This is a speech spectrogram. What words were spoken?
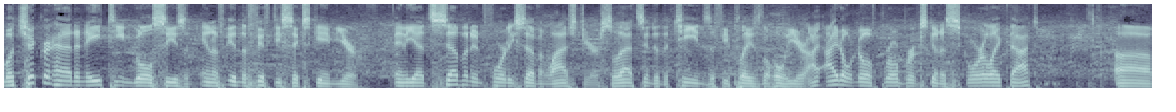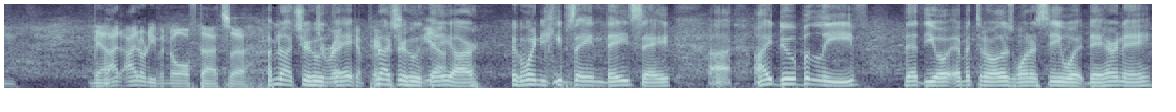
Well, Chychrun had an 18 goal season in, a, in the 56 game year, and he had 7 and 47 last year, so that's into the teens if he plays the whole year. I, I don't know if Broberg's going to score like that. Um, Man, I, I don't even know if that's a. I'm not sure who direct they. I'm not sure who comparison. they are. when you keep saying they say, uh, I do believe that the Edmonton Oilers want to see what Desharnais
